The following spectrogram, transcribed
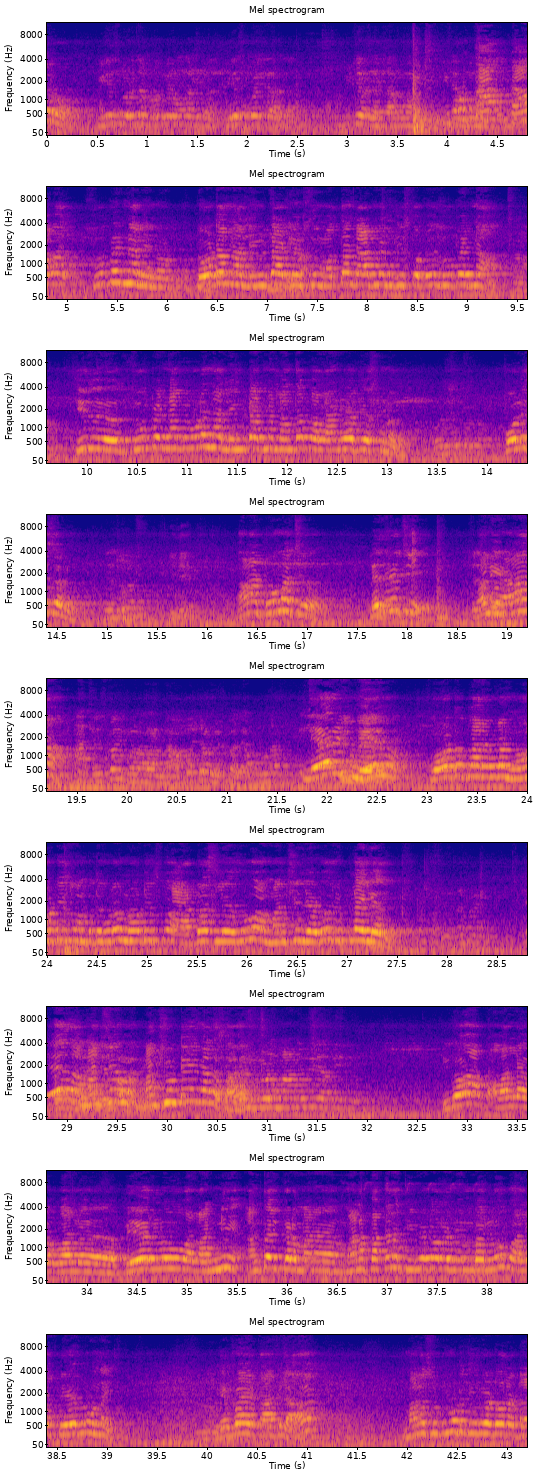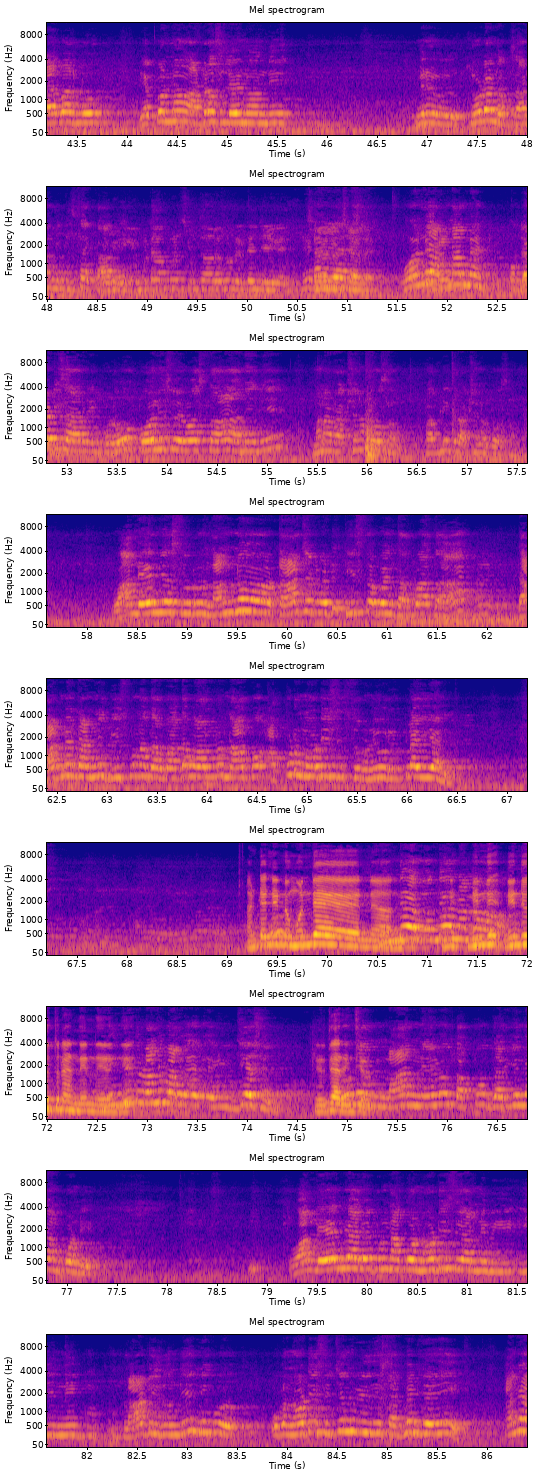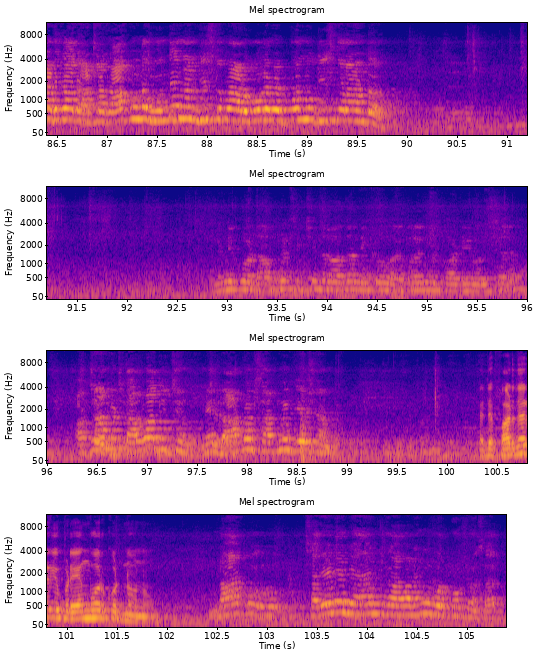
ఇప్పుడు కావాలి. చూపెట్టినా నేను. టోటల్ నా లింక్ డాక్యుమెంట్స్ మొత్తం డాక్యుమెంట్ తీసుకుపోయి చూపెట్టినా. తీసు చూపెట్టినాక కూడా నా లింక్ డాక్యుమెంట్ అంతా వాళ్ళు హ్యాండ్ చేసుకున్నారు. పోలీసులు టూ మచ్. బెదిరించి. లేదు నేను కోర్టు ద్వారా కూడా నోటీస్ పంపితే కూడా నోటీస్ అడ్రస్ లేదు. ఆ మనిషి లేడు రిప్లై లేదు ఆ మనిషి మనిషి ఉంటే కదా సార్ సడన్ కూడా మానేది అది ఇగో వాళ్ళ వాళ్ళ పేర్లు వాళ్ళ అన్ని అంతా ఇక్కడ మన మన పక్కన తిరిగేటోళ్ళ నెంబర్లు వాళ్ళ పేర్లు ఉన్నాయి. ఎఫ్ఐఆర్ కాపీలా? మన చుట్టుముట్టు తిరిగేటోళ్ళ డ్రైవర్లు ఎక్కడో అడ్రస్ లేని ఉంది మీరు చూడండి ఒకసారి మీకు ఇస్తాయి కాపీ. ఓన్లీ అక్నాల్మెంట్ ఒకటి సార్ ఇప్పుడు పోలీసు వ్యవస్థ అనేది మన రక్షణ కోసం పబ్లిక్ రక్షణ కోసం. వాళ్ళు ఏం చేస్తున్నారు? నన్ను టార్చర్ పెట్టి తీసుకుపోయిన తర్వాత డాక్యుమెంట్ అన్ని తీసుకున్న తర్వాత వాళ్ళు నాకు అప్పుడు నోటీస్ ఇస్తారు నువ్వు రిప్లై ఇయ్యని. అంటే నిన్ను ముందే నిందితున్నాను నిర్ధారించారు. నేను- నా నేను తప్పు జరిగింది అనుకోండి. వాళ్ళు ఏం చేయాలి? ఇప్పుడు నాకు నోటీస్ ఇవ్వాలి. నువ్వు నీ ప్లాట్ ఇది ఉంది. నీకు ఒక నోటీస్ ఇచ్చి నువ్వు ఇది సబ్మిట్ చేయి. అని అడగాలి. అట్లా కాకుండా ముందే నన్ను తీసుకుపోయి అడుగులో పెట్టుకొని నువ్వు తీసుకురా అంటారు. నీకు డాక్యుమెంట్స్ ఇచ్చిన తర్వాత నీకు పార్టీ తర్వాత నేను డాక్యుమెంట్ సబ్మిట్ చేసినాను అయితే ఫర్దర్గా ఇప్పుడు ఏం కోరుకుంటున్నావు నువ్వు? నాకు సరైన న్యాయం కావాలని కోరుకుంటున్నాను సార్.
